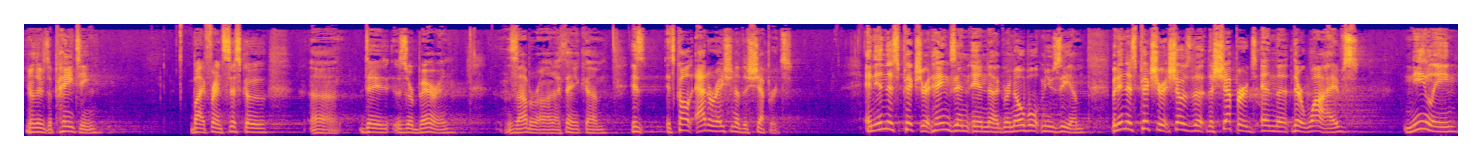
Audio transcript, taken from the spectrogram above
You know, there's a painting by Francisco uh, de Zurbaran, Zabaran, I think. Um, his, it's called Adoration of the Shepherds. And in this picture, it hangs in, in uh, Grenoble Museum, but in this picture, it shows the, the shepherds and the, their wives kneeling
